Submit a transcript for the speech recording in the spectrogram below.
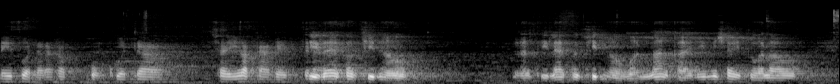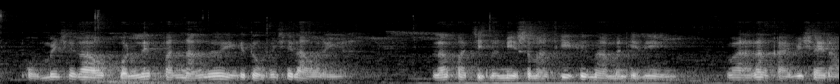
ในส่วนนั้นนะครับ ผมควรจะใช้หลักการใดพิจาทีณาแรกก็คิดเอานะทีแรกก็คิดเอาว่าร่างกายนี้ไม่ใช่ตัวเรา ผมไม่ใช่เราขนเล็บฟันหนังเนื้อเอ็นกระดูกไม่ใช่เราอะไรเงี้ยแล้วพอจิตมันมีสมาธิขึ้นมามันเห็นเองว่าร่างกายไม่ใช่เรา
